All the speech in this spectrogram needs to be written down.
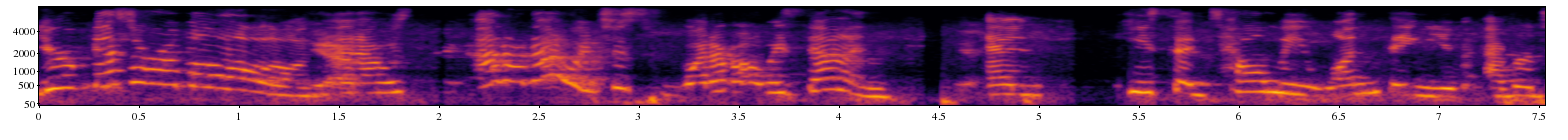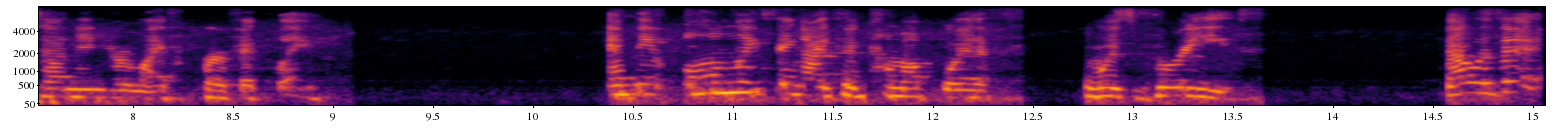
You're miserable. Yeah. And I was like, I don't know. It's just what I've always done. Yeah. And he said, Tell me one thing you've ever done in your life perfectly. And the only thing I could come up with was breathe. That was it.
